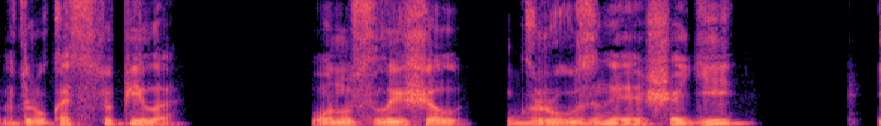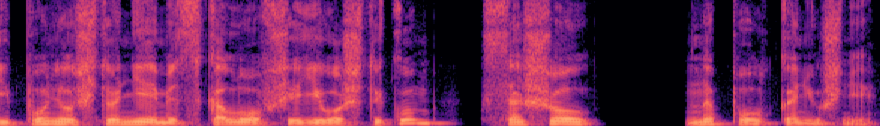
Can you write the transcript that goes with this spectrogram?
вдруг отступила. Он услышал грузные шаги и понял, что немец, коловший его штыком, сошел на пол конюшни.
